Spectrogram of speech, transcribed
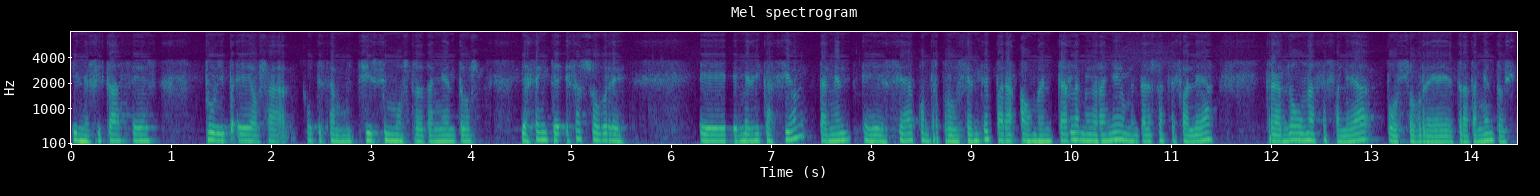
ineficaces, eh, o sea, utilizan muchísimos tratamientos y hacen que esa sobre eh, medicación también sea contraproducente para aumentar la migraña y aumentar esa cefalea, creando una cefalea por sobre tratamientos.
